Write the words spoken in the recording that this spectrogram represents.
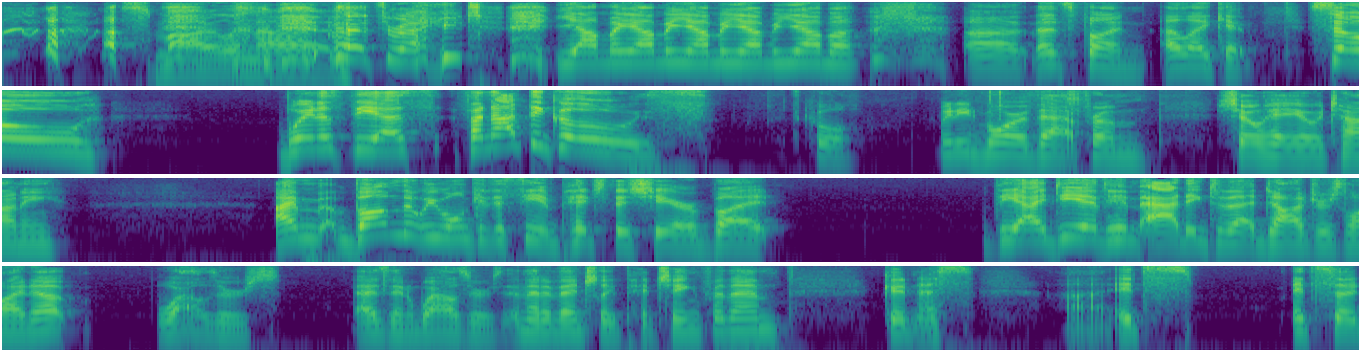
Smile and nod. that's right. Yama, yama, yama, yama, yama. Uh, that's fun. I like it. So, buenos dias, fanáticos. That's cool. We need more of that from Shohei Ohtani. I'm bummed that we won't get to see him pitch this year, but the idea of him adding to that Dodgers lineup, wowzers, as in wowzers, and then eventually pitching for them, goodness, uh, it's it's a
